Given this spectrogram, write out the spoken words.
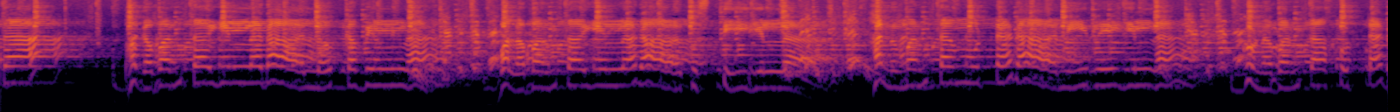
ಭಗವಂತ ಭಗವಂತ ಇಲ್ಲದ ಲೋಕವಿಲ್ಲ. ಬಲವಂತ ಇಲ್ಲದ ಕುಸ್ತಿ ಇಲ್ಲ. ಹನುಮಂತ ಮುಟ್ಟದ ನೀರೇ ಇಲ್ಲ. ಗುಣವಂತ ಹುಟ್ಟದ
